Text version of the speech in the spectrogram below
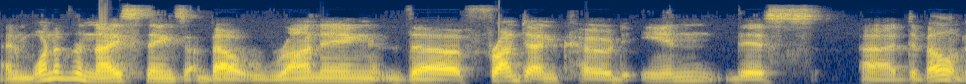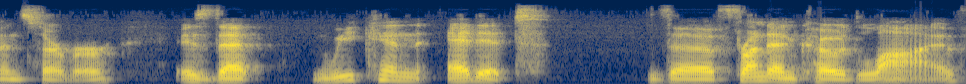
And one of the nice things about running the front end code in this uh, development server is that we can edit the front end code live.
